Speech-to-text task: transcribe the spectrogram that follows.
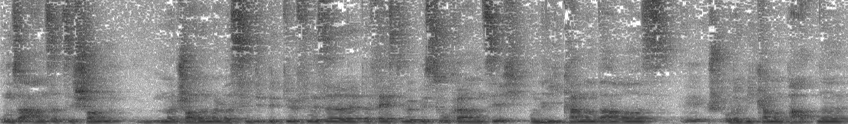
unser Ansatz ist schon, man schaut einmal, was sind die Bedürfnisse der Festivalbesucher an sich und wie kann man daraus oder wie kann man Partner,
